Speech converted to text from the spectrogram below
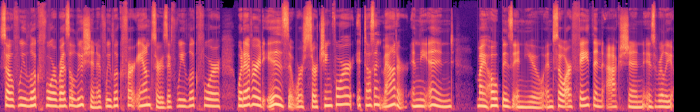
So if we look for resolution if we look for answers if we look for whatever it is that we're searching for it doesn't matter. In the end my hope is in you. And so our faith in action is really,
